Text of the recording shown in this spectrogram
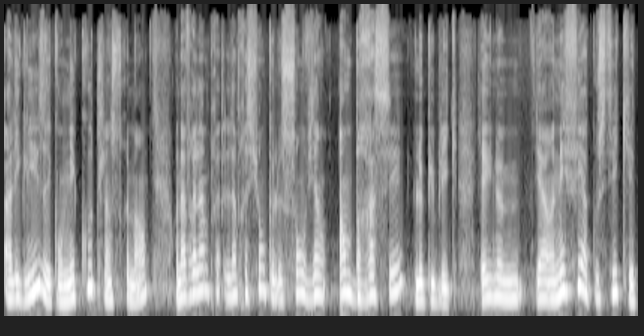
à, l'église et qu'on écoute l'instrument, on a vraiment l'impression que le son vient embrasser le public. Il y a une, il y a un effet acoustique qui est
